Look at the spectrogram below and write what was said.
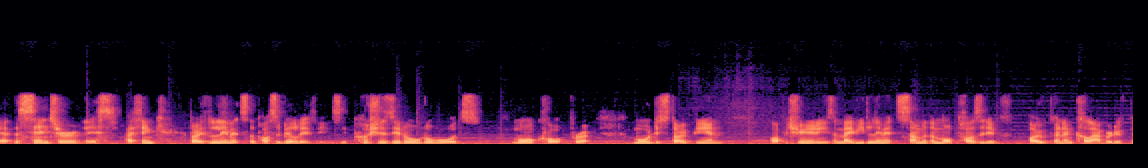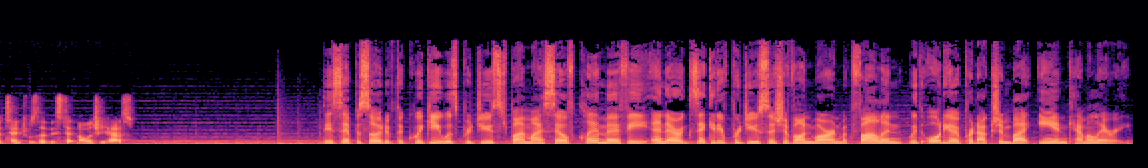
at the center of this, I think both limits the possibilities, it pushes it all towards more corporate, more dystopian opportunities, and maybe limits some of the more positive, open, and collaborative potentials that this technology has. This episode of The Quicky was produced by myself, Claire Murphy, and our executive producer, Siobhan Moran McFarlane, with audio production by Ian Camilleri.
